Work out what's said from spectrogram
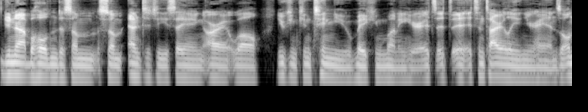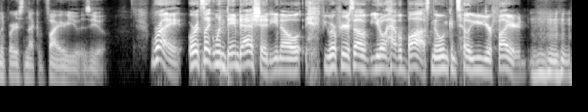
You're not beholden to some some entity saying, "All right, well, you can continue making money here." It's it's it's entirely in your hands. The only person that can fire you is you. Right. Or it's like when Dame Dash said, you know, if you work for yourself, you don't have a boss. No one can tell you you're fired. you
